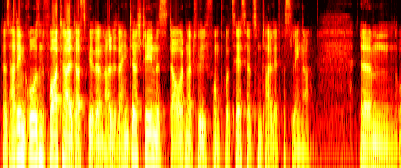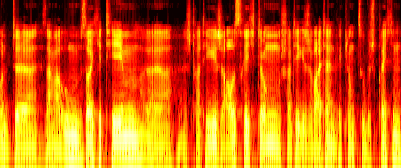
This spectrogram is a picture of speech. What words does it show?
Das hat den großen Vorteil, dass wir dann alle dahinter stehen. Es dauert natürlich vom Prozess her zum Teil etwas länger. Ähm, und äh, sagen wir, um solche Themen, äh, strategische Ausrichtung, strategische Weiterentwicklung zu besprechen,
